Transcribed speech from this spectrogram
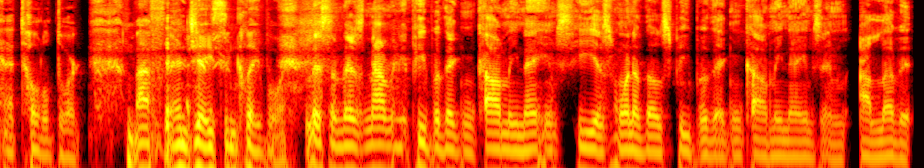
and a total dork. My friend Jason Clayborn. Listen, there's not many people that can call me names. He is one of those people that can call me names, and I love it.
